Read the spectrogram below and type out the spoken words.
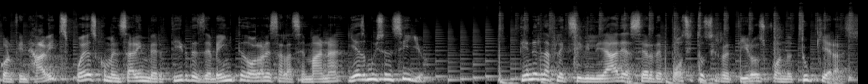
Con FinHabits puedes comenzar a invertir desde 20 dólares a la semana y es muy sencillo. Tienes la flexibilidad de hacer depósitos y retiros cuando tú quieras.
